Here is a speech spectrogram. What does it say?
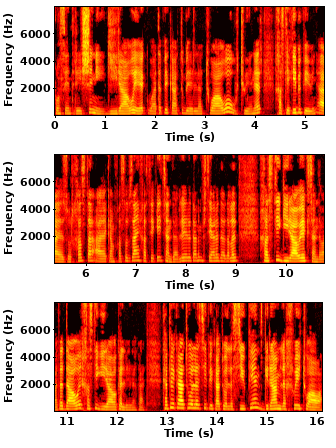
کۆنسنتریشنی گیراوەیەک واتە پێکاتوو بێت لە تواوە و توێنەر خستەکەی بپێوین ئایا زۆر خستە ئاەکەم خستە بزانین خستەکەی چەندە لێرەدا لەم پرسیارەدا دەڵێت خستی گیراوەیەک چەندەواتە داوای خستی گیراوەکە لێ دەکات کە پێکاتوە لە چی پێکاتوە لە 35 گرام لە خوێی تواوە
